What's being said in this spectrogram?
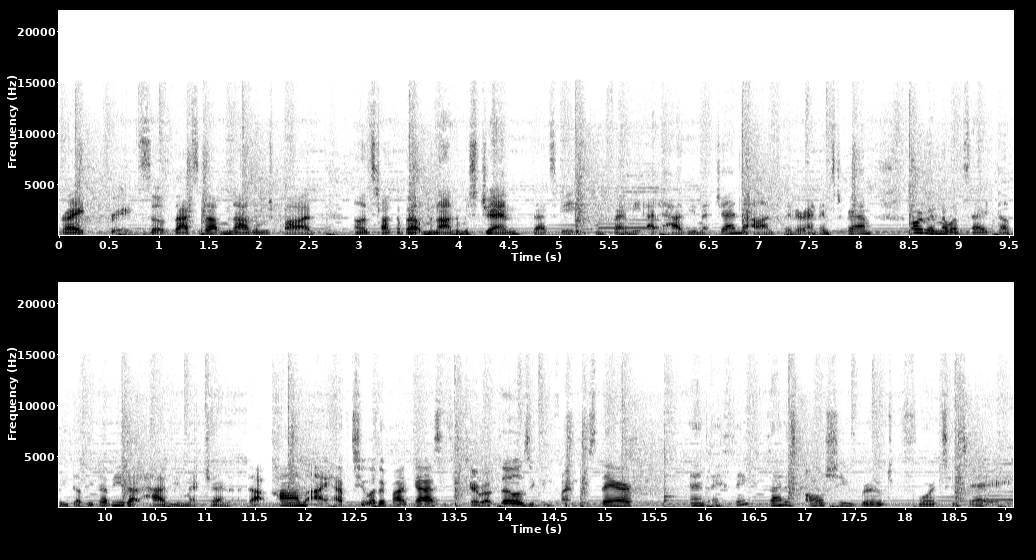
Right? Great. So that's about Monogamish Pod. Now let's talk about monogamish Jen. That's me. You can find me at Have You Met Jen on Twitter and Instagram, or go to my website, www.haveyoumetjen.com. I have two other podcasts. If you care about those, you can find those there. And I think that is all she wrote for today.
